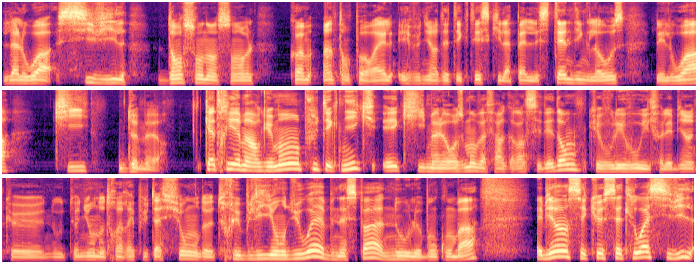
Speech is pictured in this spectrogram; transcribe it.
la loi civile dans son ensemble comme intemporelle et venir détecter ce qu'il appelle les standing laws, les lois qui demeurent. Quatrième argument, plus technique et qui malheureusement va faire grincer des dents. Que voulez-vous? Il fallait bien que nous tenions notre réputation de trublions du web, n'est-ce pas? Nous, le bon combat. Eh bien, c'est que cette loi civile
